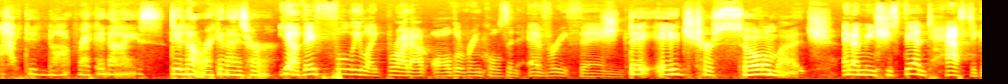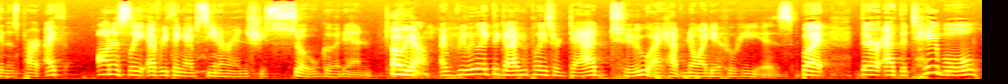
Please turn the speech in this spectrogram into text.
I did not recognize. Did not recognize her. Yeah, they fully like brought out all the wrinkles and everything. They aged her so much. And I mean, she's fantastic in this part. I th- honestly, everything I've seen her in, she's so good in. Oh, yeah. I really like the guy who plays her dad too. I have no idea who he is. But they're at the table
